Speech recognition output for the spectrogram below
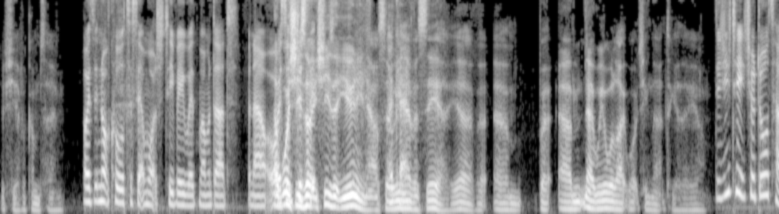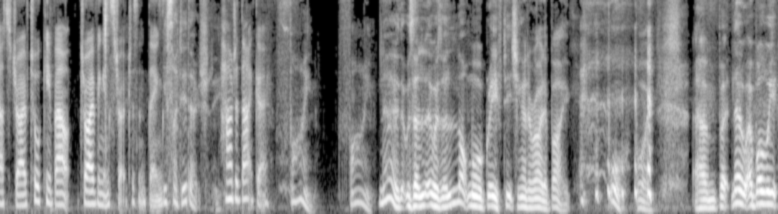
if she ever comes home. Oh, is it not cool to sit and watch TV with mum and dad for now? Or Uh, well, she's at, she's at uni now, so we never see her. Yeah, but um, but um, no, we all like watching that together. Yeah. Did you teach your daughter how to drive? Talking about driving instructors and things. Yes, I did actually. How did that go? Fine, fine. No, there was a there was a lot more grief teaching her to ride a bike. oh boy. Um, but no, uh, well, we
